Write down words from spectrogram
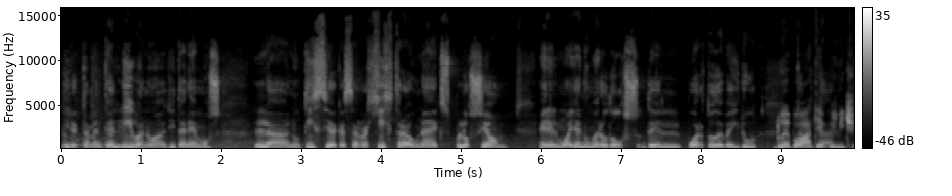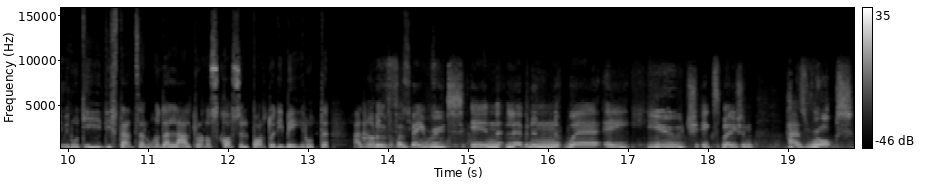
Directamente al Líbano, allí tenemos la noticia que se registra una explosión En el muelle número 2 del puerto de Beirut. Due boati a 15 minuti di distanza l'uno dall'altro hanno scosso il porto di Beirut. Al Out of Beirut in Lebanon, where a huge explosion has rocked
